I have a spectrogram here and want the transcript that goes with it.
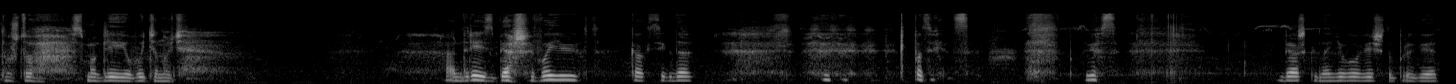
То, что смогли ее вытянуть. Андрей с Бяшей воюют, как всегда. Подвес. Подвес. Бяшка на него вечно прыгает.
